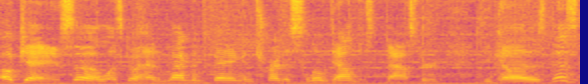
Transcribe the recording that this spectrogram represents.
Okay, so let's go ahead and Magnum Fang and try to slow down this bastard. Because this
